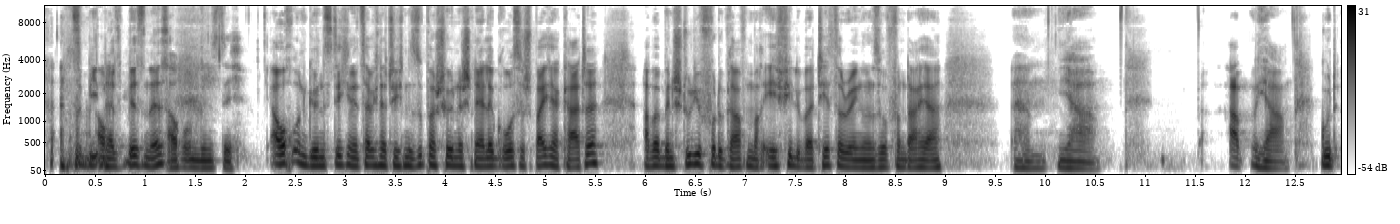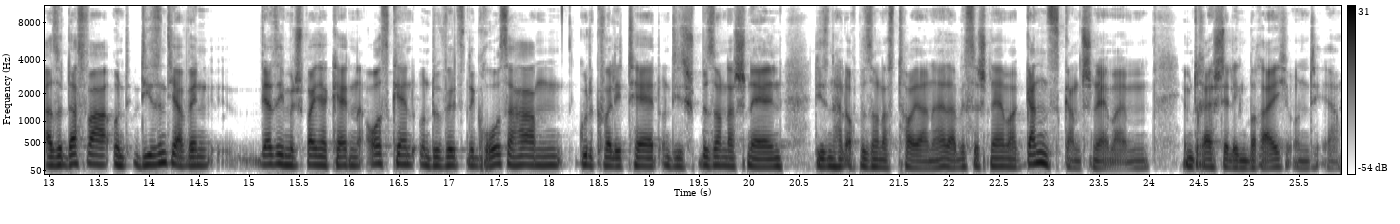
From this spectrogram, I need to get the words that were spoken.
anzubieten Auch- als Business Auch ungünstig. auch ungünstig. Und jetzt habe ich natürlich eine super schöne, schnelle, große Speicherkarte. Aber bin Studiofotograf, mache eh viel über Tethering und so. Von daher, ähm, ja. Ab, ja, gut, also das war, und die sind ja, wenn, wer sich mit Speicherkarten auskennt und du willst eine große haben, gute Qualität und die besonders schnellen, die sind halt auch besonders teuer, ne? Da bist du schnell mal, ganz, ganz schnell mal im, im dreistelligen Bereich und ja,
